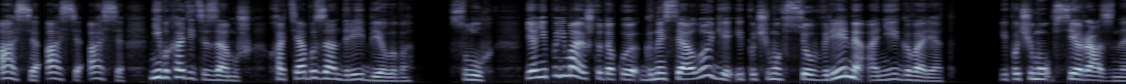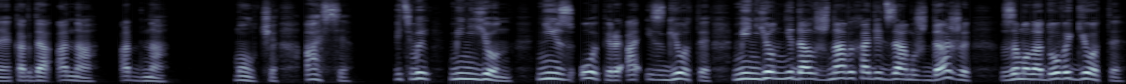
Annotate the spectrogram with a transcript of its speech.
«Ася, Ася, Ася, не выходите замуж, хотя бы за Андрея Белого». Слух. Я не понимаю, что такое гносеология и почему все время о ней говорят. И почему все разные, когда она одна. Молча. Ася, ведь вы миньон, не из оперы, а из Гёте. Миньон не должна выходить замуж даже за молодого Гёте.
